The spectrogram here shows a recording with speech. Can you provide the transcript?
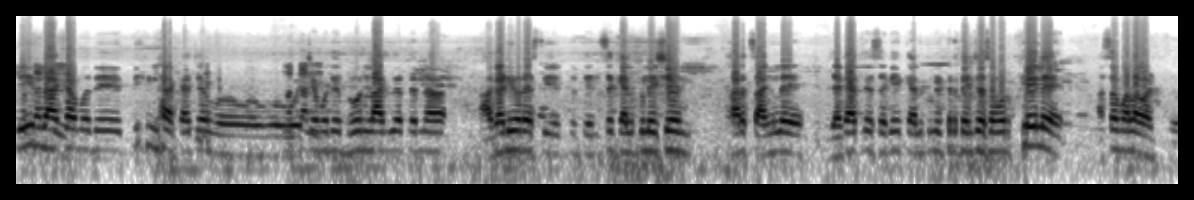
तीन- लाखामध्ये तीन लाखाच्या दोन लाख जर त्यांना आघाडीवर असतील तर त्यांचं कॅल्क्युलेशन फार चांगलं आहे. जगातले सगळे कॅल्क्युलेटर त्यांच्यासमोर फेल आहे असं मला वाटतं.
